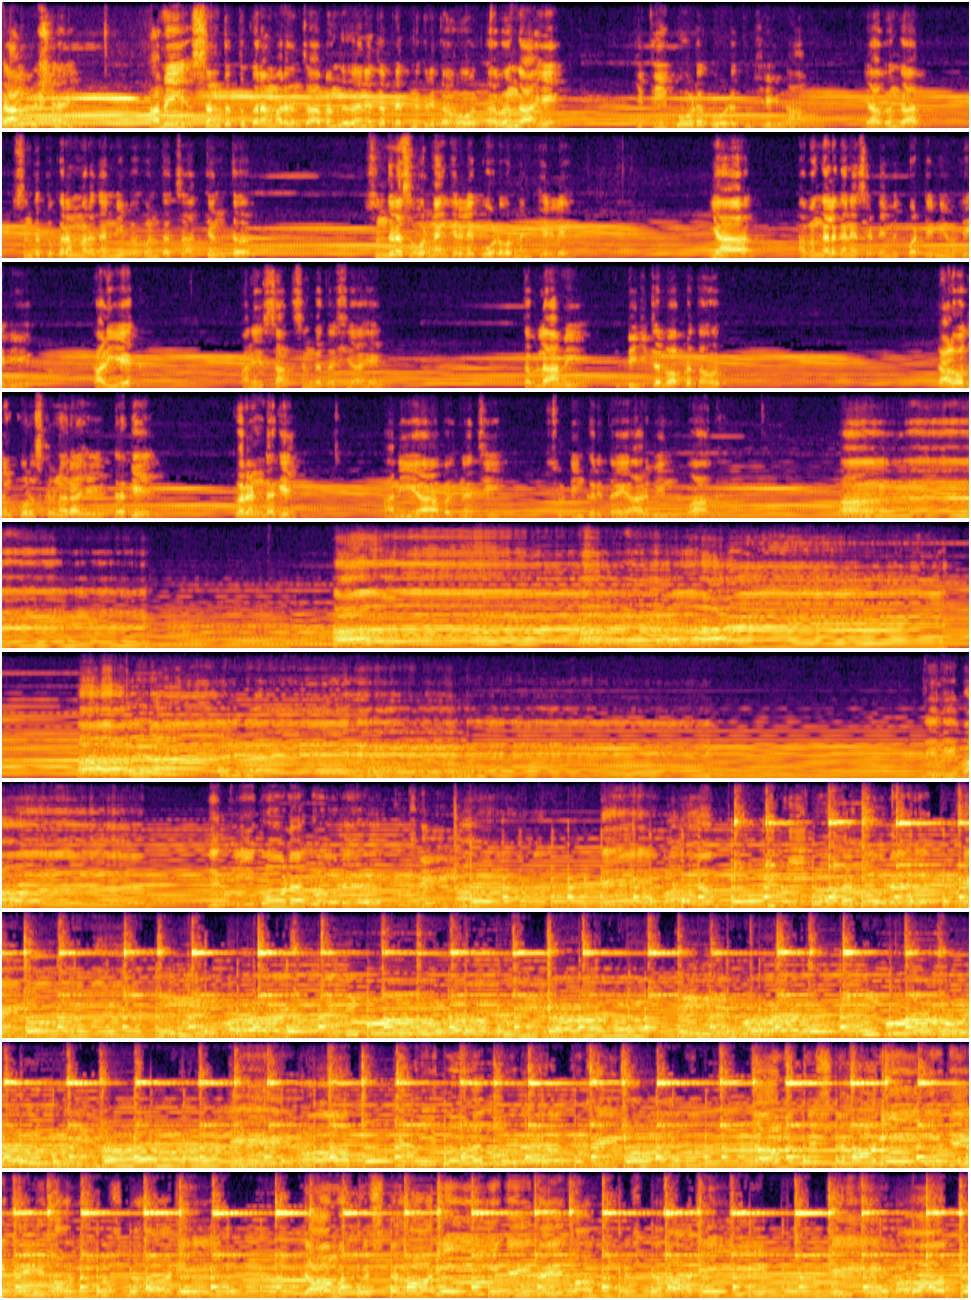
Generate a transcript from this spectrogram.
रामकृष्ण हरी. आम्ही संत तुकाराम महाराजांचा अभंग गाण्याचा प्रयत्न करीत आहोत. अभंग आहे किती गोड गोड तुझे नाम. या अभंगात संत तुकाराम महाराजांनी भगवंताचं अत्यंत सुंदर असं वर्णन केलेलं आहे गोड वर्णन केलेलं आहे. या अभंगाला गाण्यासाठी मी पट्टी निवडलेली आहे काळी एक आणि सात संगत अशी आहे. तबला आम्ही डिजिटल वापरत आहोत. टाळ वाजून कोरस करणार आहे ढगे करण ढगे आणि या भजनाची शूटिंग करीत आहे अरविंद वाघ आ, जिसकी गुण गुण Shivam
